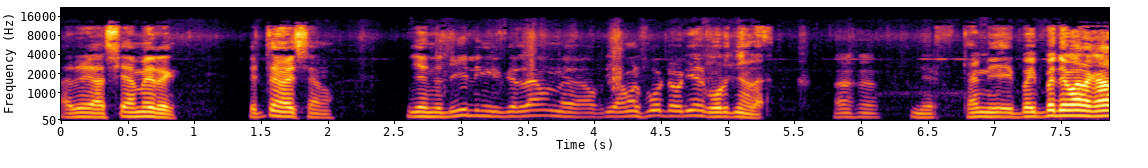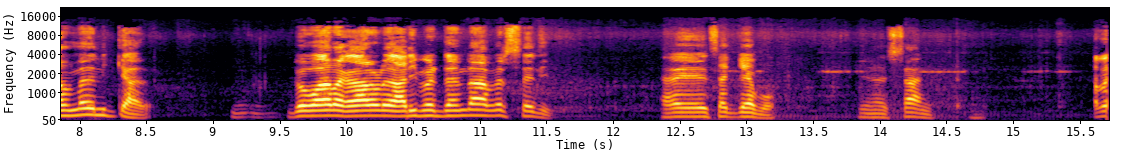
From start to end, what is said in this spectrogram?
அது அசியாமே இருக்கு. எத்தனை வருஷம்? இங்கே இந்த டீலிங்குக்கெல்லாம் அப்படி அவங்க ஃபோட்டோ அப்படியே ஒரிஜினல் இந்த தண்ணி இப்போ இப்போதே வர காரம் தான் நிற்காது இப்போ வர காரோட அடிபட்டா அவர் சரி. சக்கியா போ. ஸ்ட்ராங் அப்ப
